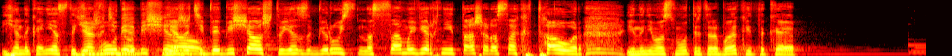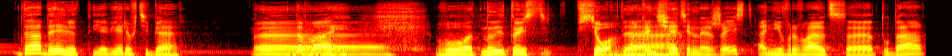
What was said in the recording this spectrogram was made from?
я наконец-таки Я же буду- тебе обещал». Я же тебе обещал, что я заберусь на самый верхний этаж Росака Тауэр. И на него смотрит Ребекка и такая, да, Дэвид, я верю в тебя. Давай. Вот, ну и то есть все, Да. окончательная жесть. Они врываются туда,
